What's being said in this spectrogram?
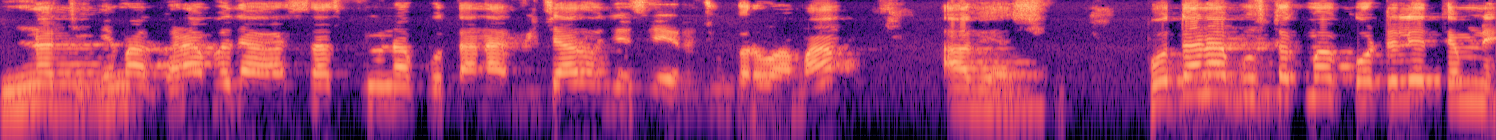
નથી. એમાં ઘણા બધા અર્થશાસ્ત્રીઓના પોતાના વિચારો જે છે, એ રજૂ કરવામાં આવ્યા છે. પોતાના પુસ્તકમાં કોટલે તેમને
